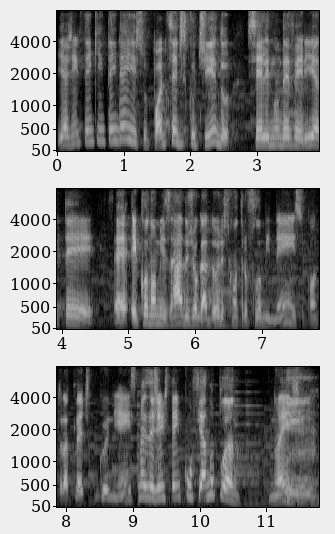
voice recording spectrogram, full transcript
E a gente tem que entender isso. Pode ser discutido se ele não deveria ter é, economizado jogadores contra o Fluminense, contra o Atlético Goianiense, mas a gente tem que confiar no plano. Não é Sim. isso?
